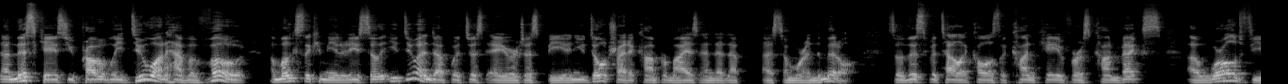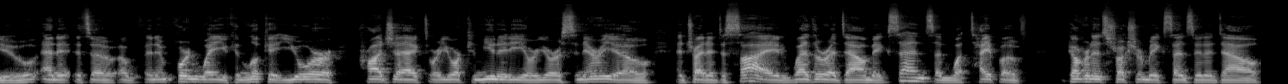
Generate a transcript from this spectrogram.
Now, in this case, you probably do want to have a vote amongst the community so that you do end up with just A or just B, and you don't try to compromise and end up uh, somewhere in the middle. So this Vitalik calls the concave versus convex uh, worldview, and it, it's a, a, an important way you can look at your project or your community or your scenario and try to decide whether a DAO makes sense and what type of governance structure makes sense in a DAO.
